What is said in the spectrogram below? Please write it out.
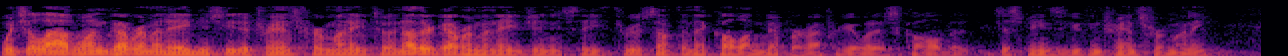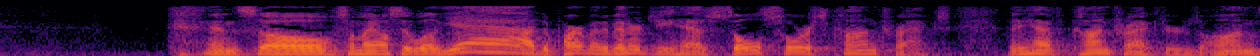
which allowed one government agency to transfer money to another government agency through something they call a MIPR. I forget what it's called, but it just means you can transfer money. And so somebody else said, well, yeah, Department of Energy has sole source contracts. They have contractors on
